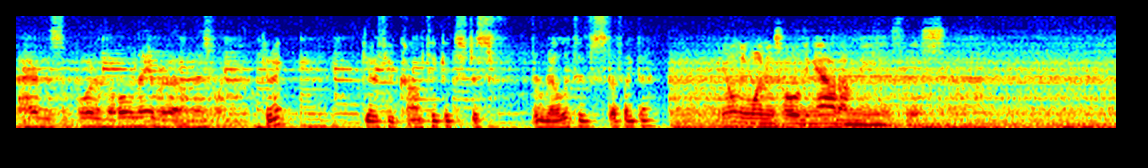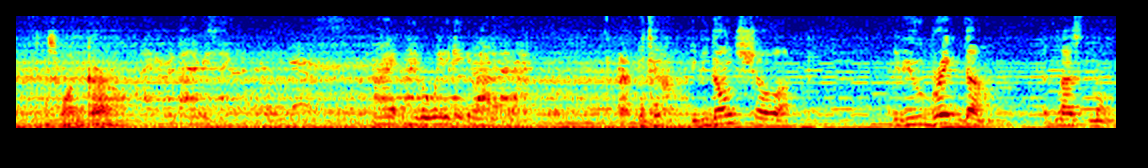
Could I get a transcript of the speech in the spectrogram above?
I have the support of the whole neighborhood on this one. Can I get a few comp tickets just for relatives, stuff like that? The only one who's holding out on me is this. Uh, this one girl. I've heard about everything. All right, I have a way to get you out of there. Me too. If you don't show up, if you break down at last moment,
